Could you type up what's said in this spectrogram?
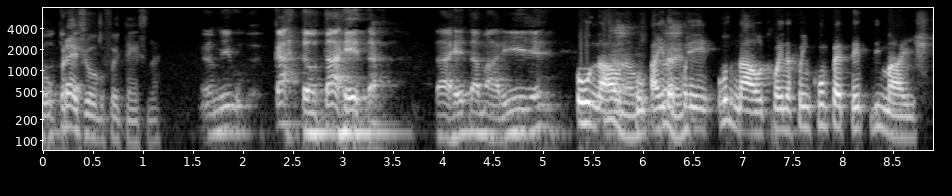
o pré-jogo foi tenso, né? Meu amigo, cartão, tarreta. Tarreta amarilla. O Náutico ainda é. foi. O Náutico ainda foi incompetente demais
